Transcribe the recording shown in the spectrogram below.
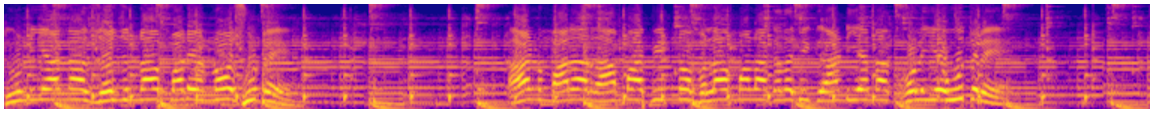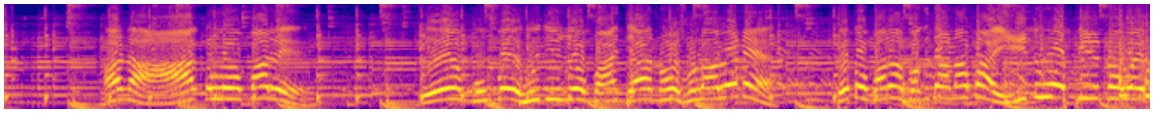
દુનિયાના જજ ના પાડે ન છૂટે? અને મારા રામાપીર નો ભલામાના કદાચ ગાંડિયાના ખોળીએ ઉતરે? અને આગલો મારે? એ મુંબઈ સુધી જો બાંધ્યા ન છોડાવે ને, તો તો મારા ભગદાનામાં હિન્દુઓ પીર નો હોય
